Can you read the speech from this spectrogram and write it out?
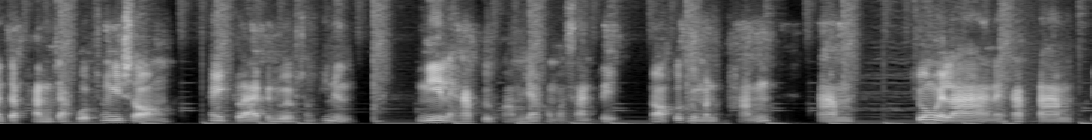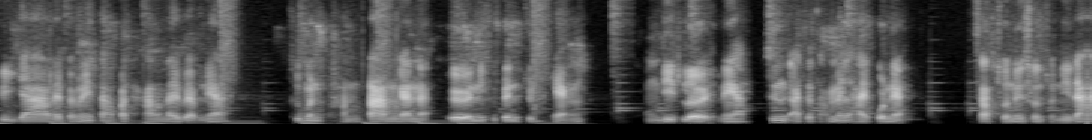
มันจะผันจาก verb ช่องที่ 2 ให้กลายเป็น verb ช่องที่ 1 นี่แหละครับคือความยากของภาษาอังกฤษเนาะก็คือมันผันตามช่วงเวลานะครับตามกริยาอะไรแบบนี้ตามประธานอะไรแบบเนี้ยคือมันผันตามกันอะเออนี่คือเป็นจุดแข็งของ did เลยนะครับซึ่งอาจจะทำให้หลายคนเนี่ย สับสนในส่วนส่วนนี้ได้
